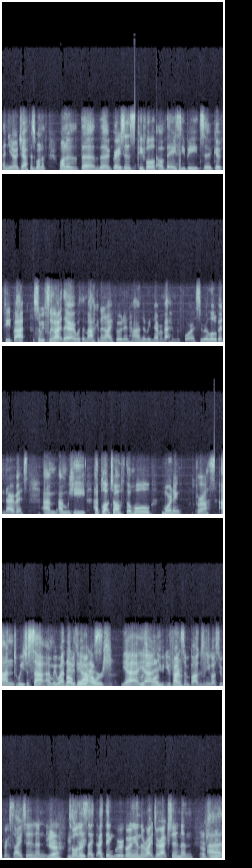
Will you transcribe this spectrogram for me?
And you know, Jeff is one of one of the the greatest people of the ACB to give feedback. So we flew out there with a Mac and an iPhone in hand, and we'd never met him before, so we were a little bit nervous. Um, and he had blocked off the whole morning for us, and we just sat Yeah, and we went through the four apps. hours. Yeah, It yeah. You, you found yeah. some bugs and you got super excited and Yeah, told us I, I think we were going in the right direction and uh,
